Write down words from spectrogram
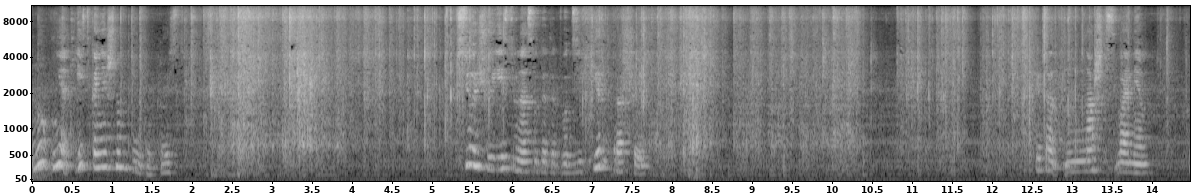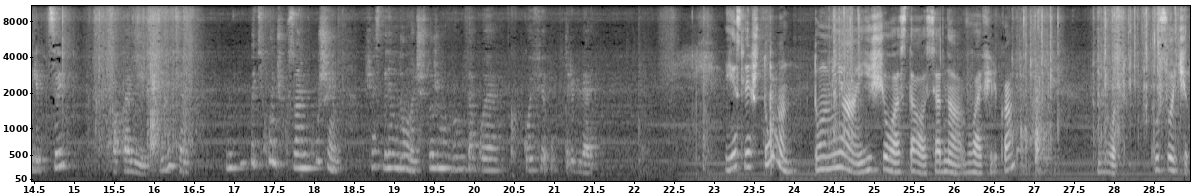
Ну, нет, есть, конечно, буду. То есть все еще есть у нас вот этот вот зефир Рошель. Это наши с вами хлебцы, пока есть, видите? Потихонечку с вами кушаем. Сейчас будем думать, что же мы будем такое кофе употреблять. Если что, то у меня еще осталась одна вафелька. Вот, кусочек,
